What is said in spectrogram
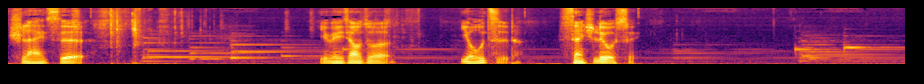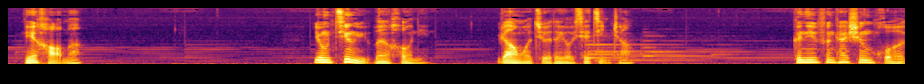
是来自一位叫做游子的三十六岁。您好吗？用敬语问候您。让我觉得有些紧张。跟您分开生活，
